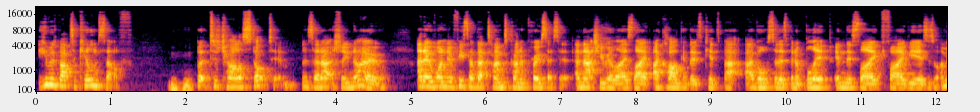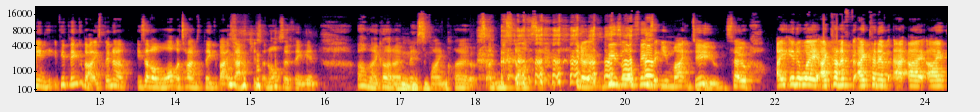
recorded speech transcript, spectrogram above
he was about to kill himself, Mhm. but T'Challa stopped him and said, "Actually, no." And I wonder if he's had that time to kind of process it and actually realize, like, I can't get those kids back. I've also there's been a blip in this like five years. well. I mean, if you think about it, he's been a he's had a lot of time to think about his actions and also thinking, oh my god, I miss fine clothes, I miss dancing. You know, these are all things that you might do. So I, in a way, I kind of, I kind of, I,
